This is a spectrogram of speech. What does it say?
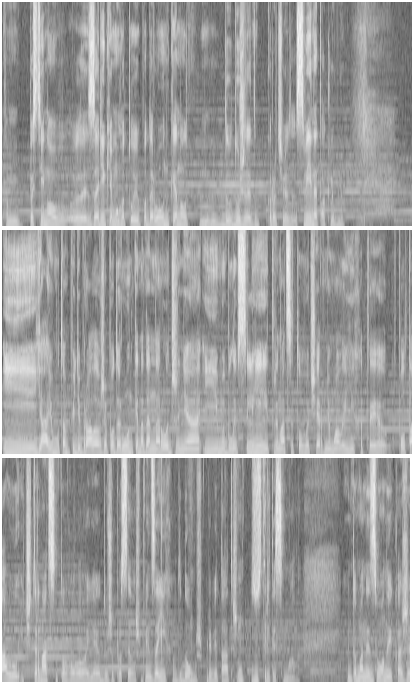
там постійно е, за рік йому готую подарунки. Ну, дуже, коротше, свій не так люблю. І я йому там підібрала вже подарунки на день народження, і ми були в селі. 13 червня мали їхати в Полтаву, і 14-го я його дуже просила, щоб він заїхав додому, щоб привітати, щоб, ну, зустрітися мали. Він до мене дзвонить і каже:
